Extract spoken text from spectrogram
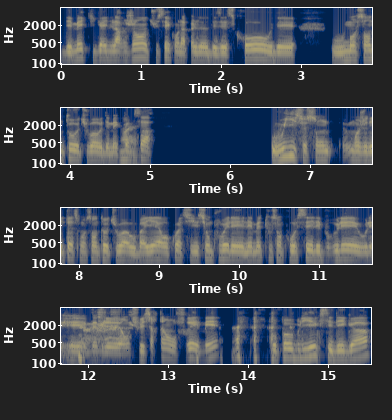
des mecs qui gagnent de l'argent tu sais qu'on appelle des escrocs ou des ou Monsanto tu vois ou des mecs comme ça oui, ce sont. Moi, je déteste Monsanto, tu vois, ou Bayer ou quoi. Si, si on pouvait les, les, mettre tous en procès, les brûler ou les même les, en tuer certains, on ferait. Mais faut pas oublier que c'est des gars.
